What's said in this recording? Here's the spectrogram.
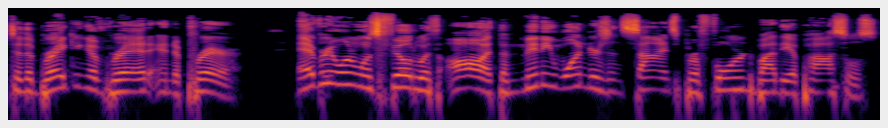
to the breaking of bread and to prayer. Everyone was filled with awe at the many wonders and signs performed by the apostles.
